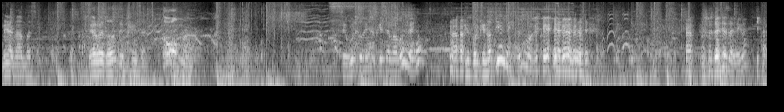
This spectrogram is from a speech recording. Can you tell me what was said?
Mira nada más. R2 defensa. ¡Toma! Según tú dices que ese no duele, ¿no? Que porque no tiene. ¿Ustedes se alegra? Ya.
